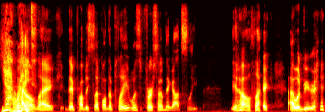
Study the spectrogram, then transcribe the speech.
Yeah, You right. know, like they probably slept on the plane. Was the first time they got sleep. You know, like I would be.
